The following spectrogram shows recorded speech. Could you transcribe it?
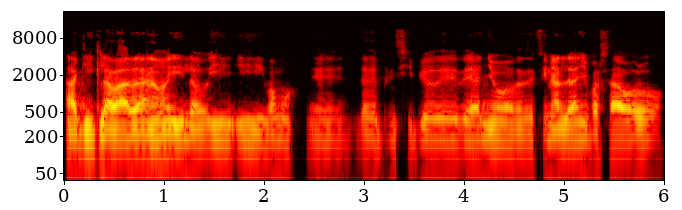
aquí clavada, ¿no? Y, lo, y, y, vamos, eh, desde el principio de, de año, desde el final del año pasado,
